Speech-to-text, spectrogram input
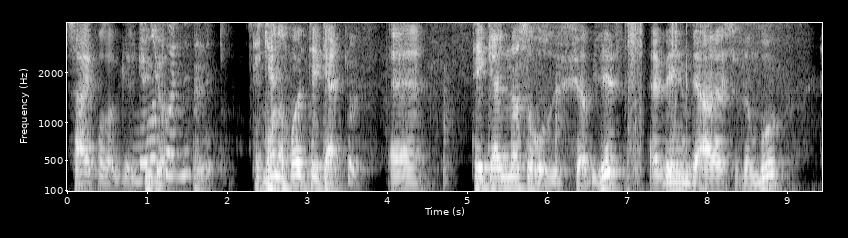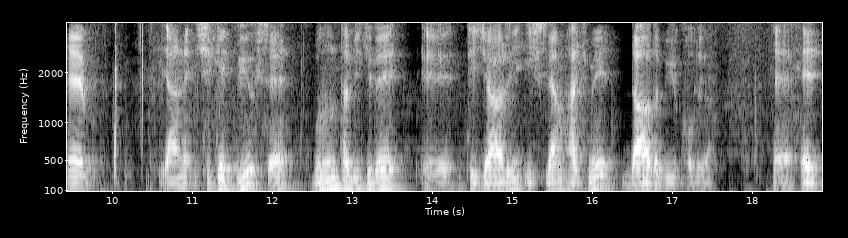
sahip olabiliyor. Çünkü Monopol ne demek? Teker. Monopol tekel. Ee, tekel nasıl oluşabilir? Ee, benim de araştırdığım bu. Ee, yani şirket büyükse bunun tabii ki de e, ticari işlem hacmi daha da büyük oluyor. Ee, e,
